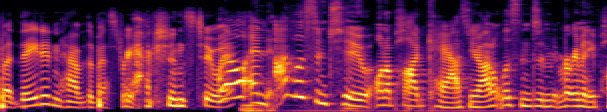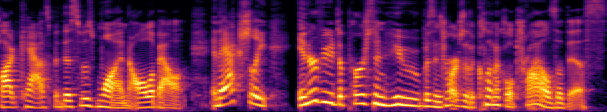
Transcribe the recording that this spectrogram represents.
but they didn't have the best reactions to it. Well, and I listened to on a podcast, you know, I don't listen to very many podcasts, but this was one all about, and they actually interviewed the person who was in charge of the clinical trials of this.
